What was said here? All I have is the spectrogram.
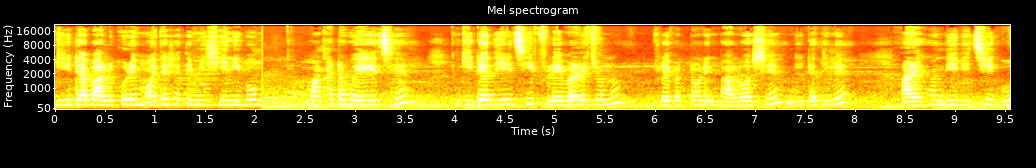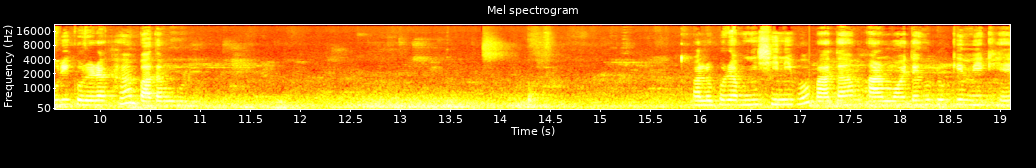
ঘিটা ভালো করে ময়দার সাথে মিশিয়ে নিব। মাখাটা হয়ে গেছে। ঘিটা দিয়েছি ফ্লেভারের জন্য। ফ্লেভারটা অনেক ভালো আসে ঘিটা দিলে। আর এখন দিয়ে দিচ্ছি গুঁড়ি করে রাখা বাদাম গুঁড়ি ভালো করে আমি মিশিয়ে বাদাম আর ময়দাগুলোকে মেখে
